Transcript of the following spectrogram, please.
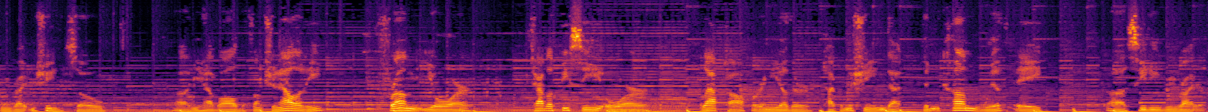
rewrite machine. So uh, you have all the functionality from your tablet PC or laptop or any other type of machine that didn't come with a uh, CD rewriter.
